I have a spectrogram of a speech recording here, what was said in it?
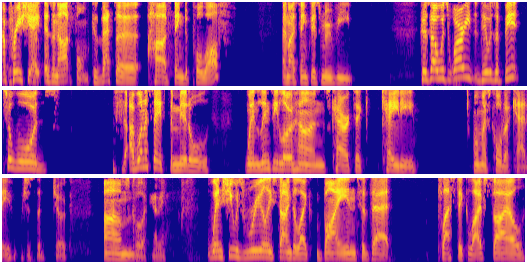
appreciate as an art form because that's a hard thing to pull off. And I think this movie, because I was worried there was a bit towards, I want to say it's the middle when Lindsay Lohan's character Katie, almost called her Caddy, which is the joke. Um, It's cool, like, Caddy. when she was really starting to like buy into that plastic lifestyle,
